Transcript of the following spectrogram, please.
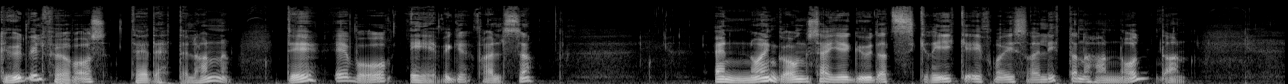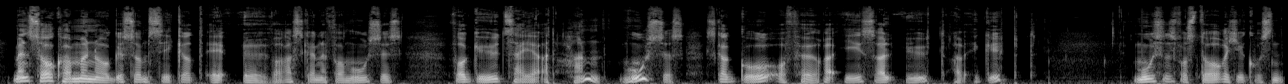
Gud vil føre oss til dette landet. Det er vår evige frelse. Enda en gang sier Gud at skriket ifra israelittene har nådd han. Men så kommer noe som sikkert er overraskende for Moses, for Gud sier at han, Moses, skal gå og føre Israel ut av Egypt. Moses forstår ikke hvordan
